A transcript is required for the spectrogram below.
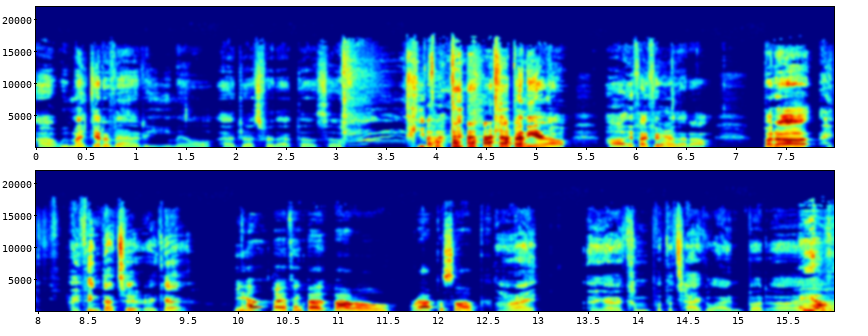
Uh, we might get a vanity email address for that though, so keep, keep keep an ear out uh, if I figure Yeah. that out. But uh, I I think that's it, right, Kat? Yeah, I think that that'll wrap us up. All right, I gotta come up with a tagline, but uh,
